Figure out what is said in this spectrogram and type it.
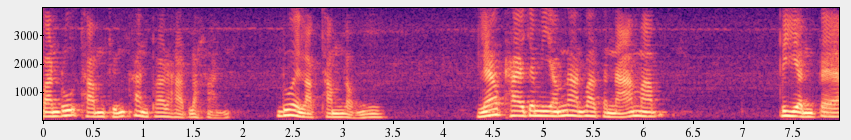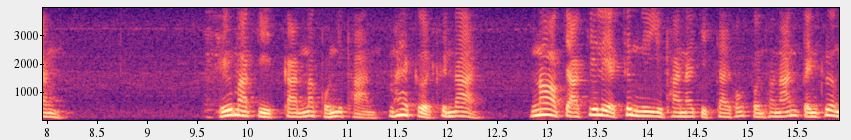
บรรลุธรรมถึงขั้นพระรหัสละหันด้วยหลักธรรมเหล่านี้ แล้วใครจะมีอำนาจวาสนามาเปลี่ยนแปลง หรือมากีดกันมรรคผลนิพพานไม่ให้เกิดขึ้นได้ นอกจากกิเลสซึ่งมีอยู่ภายในจิตใจของตนเท่านั้นเป็นเครื่อง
